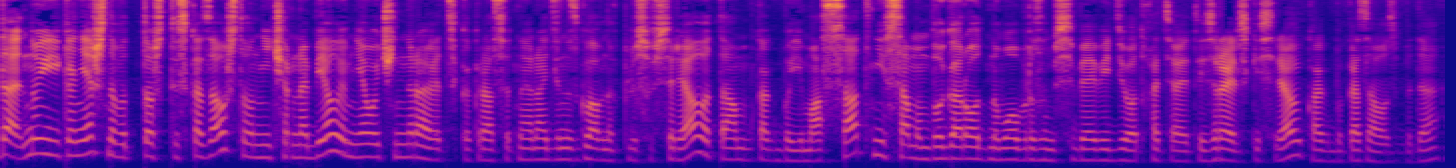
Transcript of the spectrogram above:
да, ну и, конечно, вот то, что ты сказал, что он не черно-белый, мне очень нравится как раз. Это, наверное, один из главных плюсов сериала. Там как бы и Массад не самым благородным образом себя ведет, хотя это израильский сериал, как бы казалось бы, да.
